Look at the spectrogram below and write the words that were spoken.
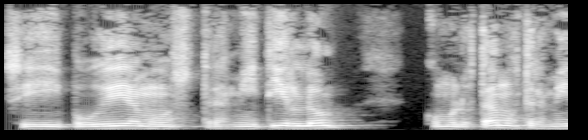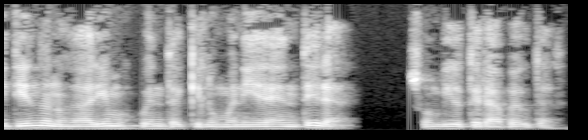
Si pudiéramos transmitirlo como lo estamos transmitiendo, nos daríamos cuenta que la humanidad entera son bioterapeutas.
